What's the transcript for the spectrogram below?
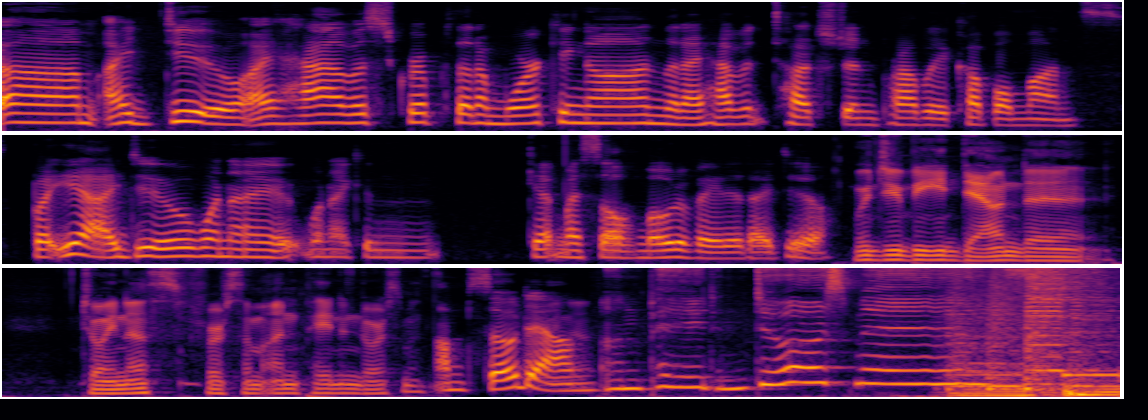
Um, I do. I have a script that I'm working on that I haven't touched in probably a couple months. But yeah, I do when I when I can get myself motivated. I do. Would you be down to join us for some unpaid endorsements? I'm so down. Unpaid endorsements.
